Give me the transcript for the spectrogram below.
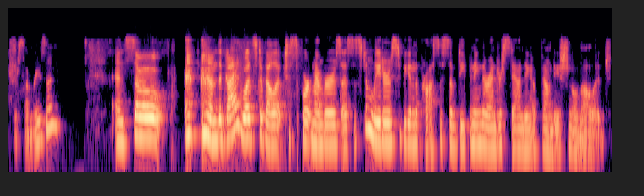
for some reason. And so the guide was developed to support members as system leaders to begin the process of deepening their understanding of foundational knowledge.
